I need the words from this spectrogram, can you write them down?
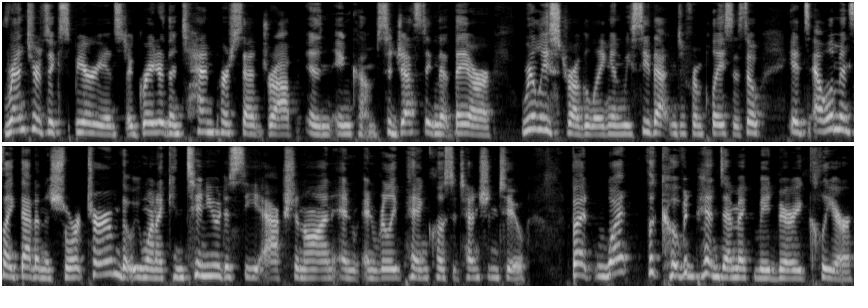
renters experienced a greater than 10% drop in income, suggesting that they are really struggling. And we see that in different places. So it's elements like that in the short term that we want to continue to see action on and, and really paying close attention to. But what the COVID pandemic made very clear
